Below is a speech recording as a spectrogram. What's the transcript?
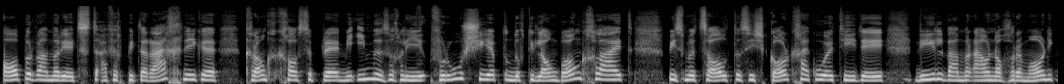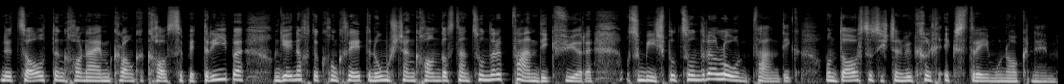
Aber wenn man jetzt einfach bei den Rechnungen Krankenkassenprämie immer so ein bisschen vorausschiebt und auf die lange Bank legt, bis man zahlt, das ist gar keine gute Idee, weil wenn man auch nach einer Mahnung nicht zahlt, dann kann einem Krankenkasse betreiben und je nach den konkreten Umständen kann das dann zu einer Pfändung führen. Zum Beispiel zu einer Lohnpfändung. Und das, das ist dann wirklich extrem unangenehm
